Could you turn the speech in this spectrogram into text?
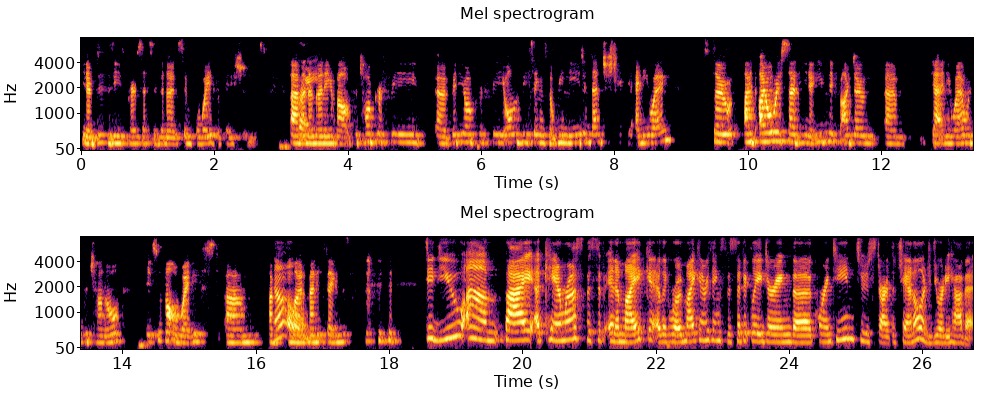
you know disease processes in a simple way for patients. Um, right. And I'm learning about photography, uh, videography, all of these things that we need in dentistry anyway. So I, I always said, you know, even if I don't um, get anywhere with the channel, it's not a waste. Um, I've no. learned many things. did you um, buy a camera specific and a mic, like Rode mic and everything specifically during the quarantine to start the channel, or did you already have it?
